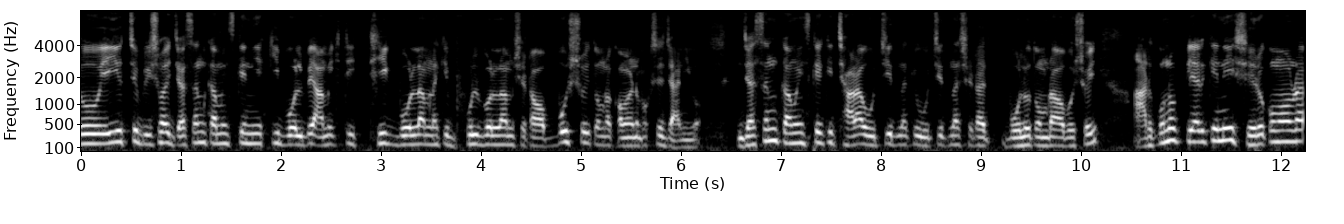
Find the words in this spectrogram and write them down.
তো এই হচ্ছে বিষয় জ্যাসন কামিন্সকে নিয়ে কি বলবে, আমি কি ঠিক বললাম নাকি ভুল বললাম সেটা অবশ্যই তোমরা কমেন্ট বক্সে জানিও। জ্যাসন কামিন্সকে কি ছাড়া উচিত নাকি উচিত না সেটা বলো তোমরা অবশ্যই। আর কোনো প্লেয়ারকে নিয়ে সেরকম আমরা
